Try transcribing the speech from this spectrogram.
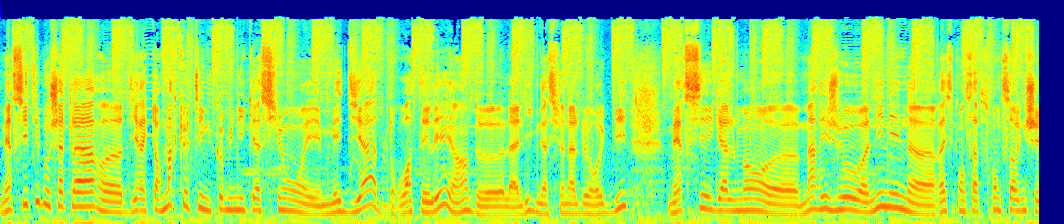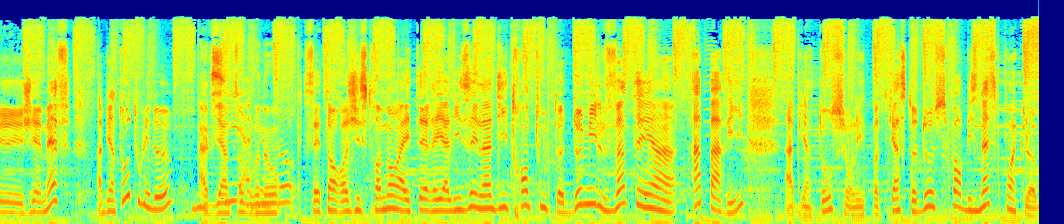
Merci Thibaut Châtelard, euh, directeur marketing, communication et médias, droit télé hein, de la Ligue nationale de rugby. Merci également euh, Marie-Jo Ninine, euh, responsable sponsoring chez GMF. À bientôt tous les deux. Merci, bientôt, à Bruno. bientôt. Cet enregistrement a été réalisé lundi 30 août 2021 à Paris. À bientôt sur les podcasts de sportbusiness.club.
